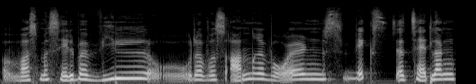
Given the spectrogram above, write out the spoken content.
was man selber will oder was andere wollen, das wächst. Eine Zeit lang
